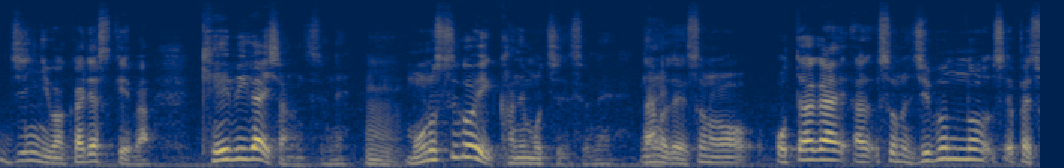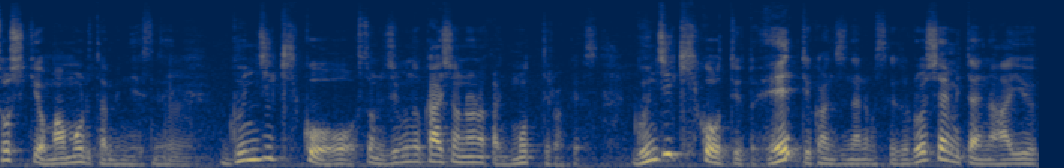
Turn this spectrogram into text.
人に分かりやすく言えば警備会社なんですよね、うん、ものすごい金持ちですよね、なのでそのお互いその自分のやっぱり組織を守るためにですね、うん、軍事機構をその自分の会社の中に持ってるわけです。軍事機構っていうとえっていう感じになりますけどロシアみたいなああいう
